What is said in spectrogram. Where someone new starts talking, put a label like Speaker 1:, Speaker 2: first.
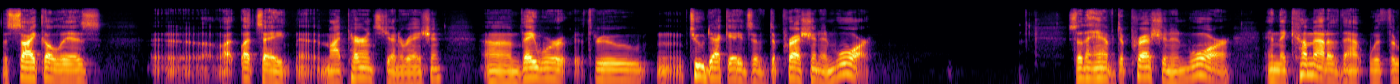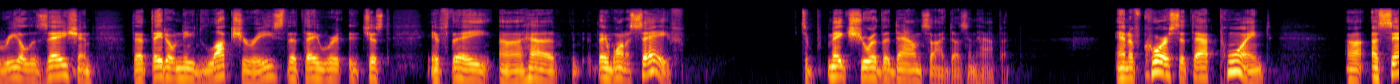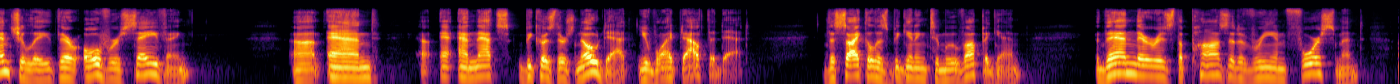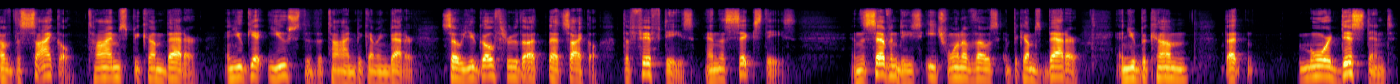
Speaker 1: The cycle is, uh, let's say, uh, my parents' generation, um, they were through mm, two decades of depression and war. So they have depression and war, and they come out of that with the realization that they don't need luxuries, that they were just, if they uh, have, they want to save to make sure the downside doesn't happen. And of course, at that point, uh, essentially they're over saving, uh, and uh, and that's because there's no debt. You've wiped out the debt. The cycle is beginning to move up again. Then there is the positive reinforcement of the cycle. Times become better, and you get used to the time becoming better. So you go through that, that cycle. The 50s and the 60s and the 70s, each one of those becomes better, and you become that more distant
